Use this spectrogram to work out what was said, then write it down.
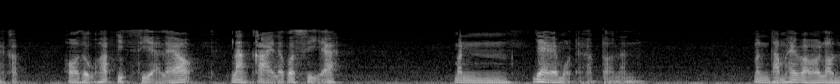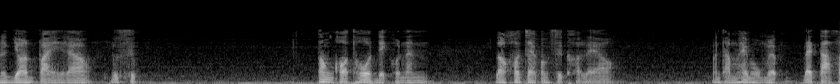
นะครับ อสุขภาพจิตเสียแล้ว ร่างกายเราก็เสีย มันแย่ไปหมดนะครับ ตอนนั้น มันทำให้แบบว่าเรานึกย้อนไปแล้ว รู้สึก ต้องขอโทษเด็กคนนั้น เราเข้าใจความรู้สึกเขาแล้ว มันทำให้ผมแบบได้ตาส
